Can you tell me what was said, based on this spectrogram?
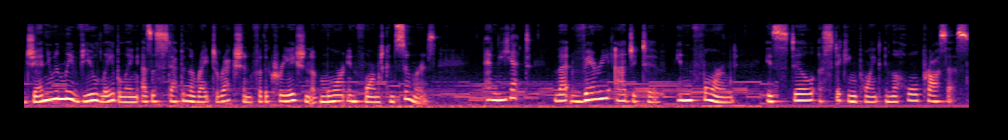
genuinely view labeling as a step in the right direction for the creation of more informed consumers. And yet, that very adjective, informed, is still a sticking point in the whole process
